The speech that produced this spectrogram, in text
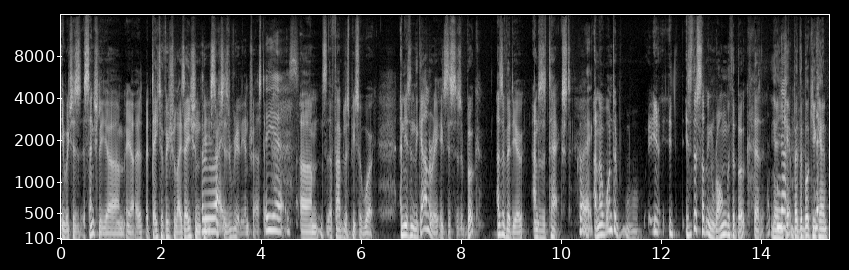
which is essentially um, a, a, data visualization piece, right. which is really interesting. Yes. Um, it's a fabulous piece of work. And yet in the gallery, it exists as a book, as a video and as a text. Correct. And I wondered, you know, is there something wrong with the book that? Yeah, no, but the book you no, can't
